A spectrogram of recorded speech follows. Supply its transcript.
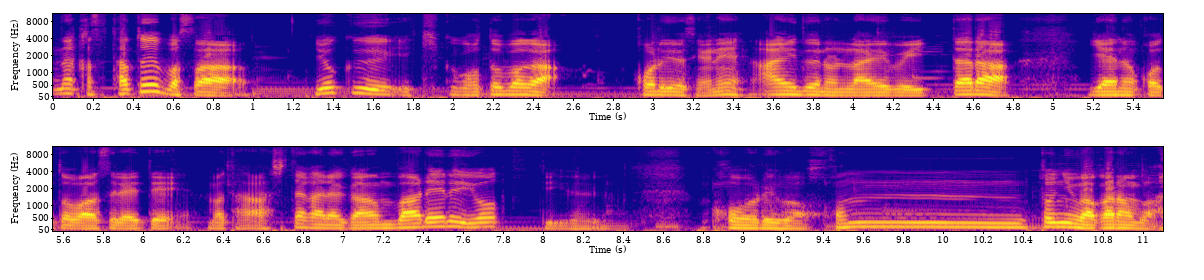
なんか例えばさ、よく聞く言葉が、これですよね。アイドルのライブ行ったら嫌なこと忘れて、また明日から頑張れるよっていう。これは本当にわからんわ。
